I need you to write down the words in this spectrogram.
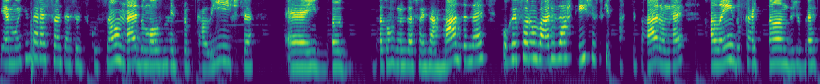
E é muito interessante essa discussão né, do movimento tropicalista é, e do, das organizações armadas, né, porque foram vários artistas que participaram, né, além do Caetano, do Gilberto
